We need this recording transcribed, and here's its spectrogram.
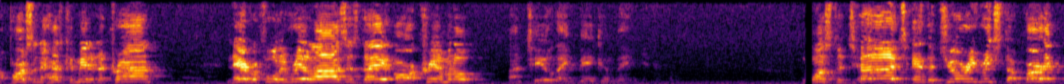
A person that has committed a crime never fully realizes they are a criminal until they've been convicted. Once the judge and the jury reach the verdict,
